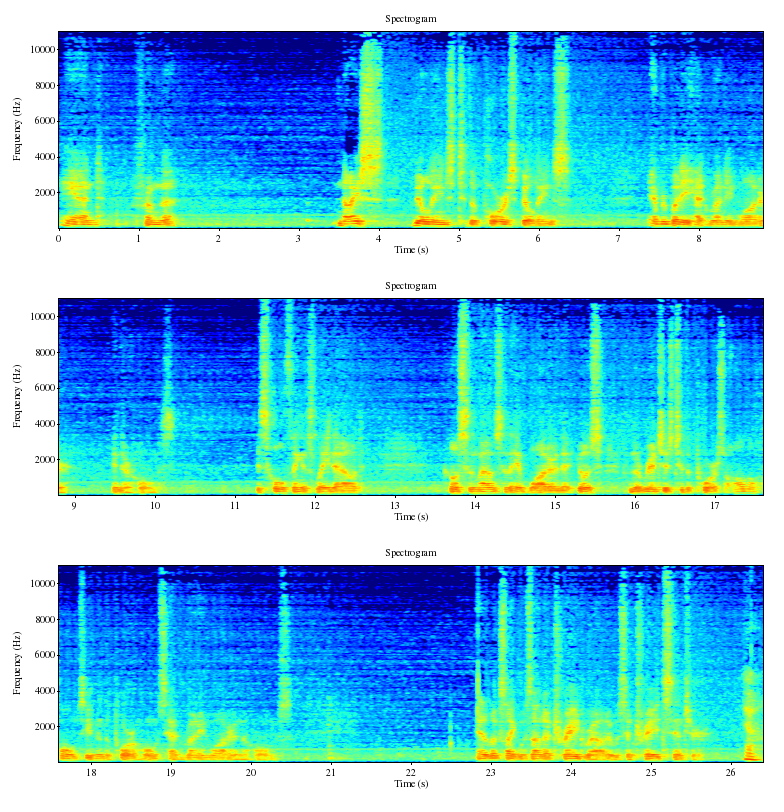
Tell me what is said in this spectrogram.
And from the nice buildings to the poorest buildings, everybody had running water in their homes. This whole thing is laid out close to the mountains, so they have water that goes from the richest to the poorest, all the homes, even the poor homes, had running water in the homes. And it looks like it was on a trade route. It was a trade center. Yeah.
